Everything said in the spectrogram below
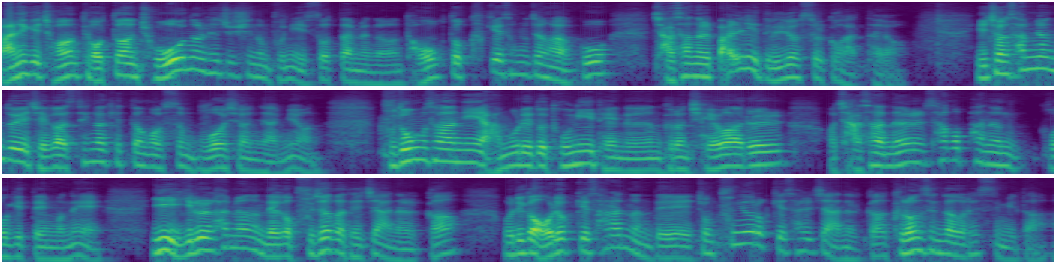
만약에 저한테 어떠한 조언을 해주시는 분이 있었다면 더욱더 크게 성장하고 자산을 빨리 늘렸을 것 같아요. 2003년도에 제가 생각했던 것은 무엇이었냐면 부동산이 아무래도 돈이 되는 그런 재화를 어, 자산을 사고 파는 거기 때문에 이 일을 하면 내가 부자가 되지 않을까? 우리가 어렵게 살았는데 좀 풍요롭게 살지 않을까? 그런 생각을 했습니다.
